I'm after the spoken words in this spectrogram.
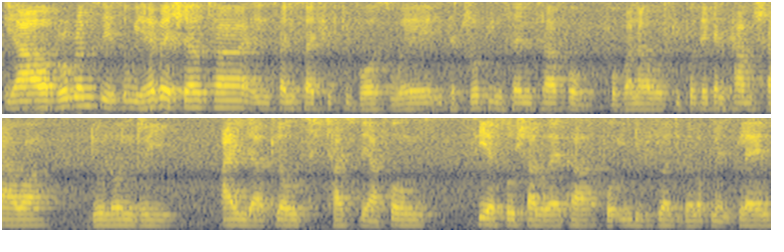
Yeah, our programs is we have a shelter in Sunnyside 50 Voice where it's a drop-in center for, for vulnerable people. They can come shower, do laundry, iron their clothes, charge their phones, see a social worker for individual development plan,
